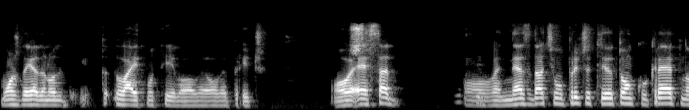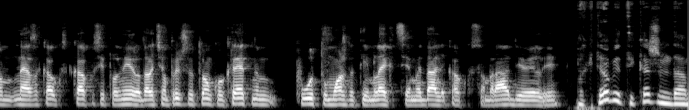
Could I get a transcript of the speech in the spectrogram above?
možda jedan od light motiva ove, ove priče. Ove, e sad, ove, ne znam da li ćemo pričati o tom konkretnom, ne znam kako, kako si planirao, da li ćemo pričati o tom konkretnom putu, možda tim lekcijama i dalje kako sam radio ili... Pa hteo bih ti kažem da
